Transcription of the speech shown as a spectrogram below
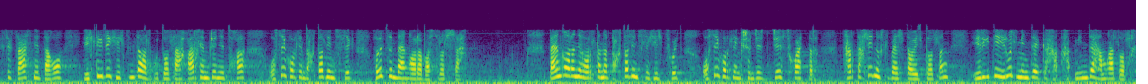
хэсэг заасны дагуу илтгэлийг хэлцэнтэй холбогдуулан авах арга хэмжээний тухай Улсын их хурлын тогтоолын төслийг хууль зүйн байнгын ороо босрууллаа. Байнгын орооны хуралдаанаар тогтоолын төслийг хэлцэх үед Улсын хурлын гишүүн Ж Сүхбаатар цар тахлын нөхцөл байдалтай уялдуулан иргэдийн эрүүл мэндийг мэндээ хамгаалуулах,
